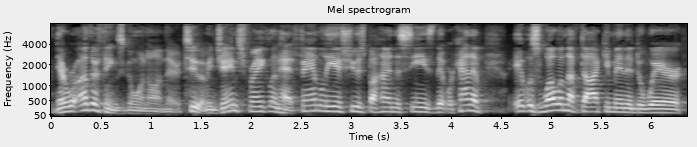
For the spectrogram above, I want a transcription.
there were other things going on there too. I mean, James Franklin had family issues behind the scenes that were kind of, it was well enough documented to where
